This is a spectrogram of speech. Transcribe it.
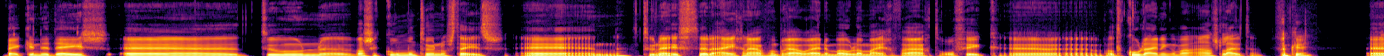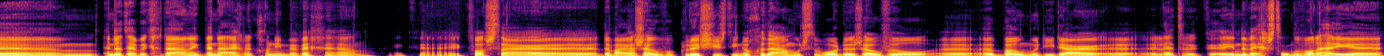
Back in the days. Eh, toen was ik koelmonteur nog steeds. En toen heeft de eigenaar van Brouwerij de Molen mij gevraagd of ik wat koelleidingen wou aansluiten. Oké. Ehm, en dat heb ik gedaan. Ik ben er eigenlijk gewoon niet meer weggegaan. Ik, eh, ik was daar. eh, er waren zoveel klusjes die nog gedaan moesten worden. Zoveel eh, bomen die daar letterlijk in de weg stonden. Van hey,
